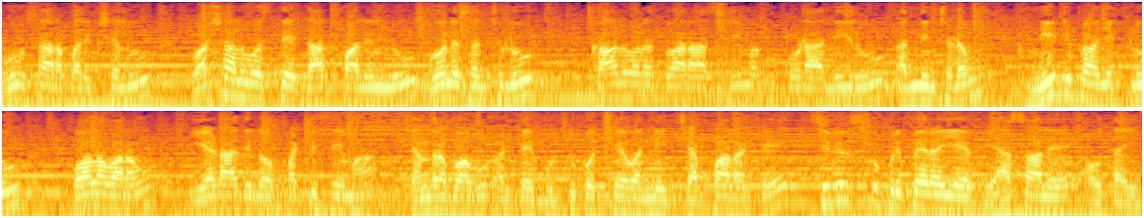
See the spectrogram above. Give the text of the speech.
భూసార పరీక్షలు వర్షాలు వస్తే టార్పాలిన్లు గోనె సంచులు కాలువల ద్వారా సీమకు కూడా నీరు అందించడం నీటి ప్రాజెక్టులు పోలవరం ఏడాదిలో పట్టిసీమ చంద్రబాబు అంటే గుర్తుకొచ్చేవన్నీ చెప్పాలంటే సివిల్స్కు ప్రిపేర్ అయ్యే వ్యాసాలే అవుతాయి.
